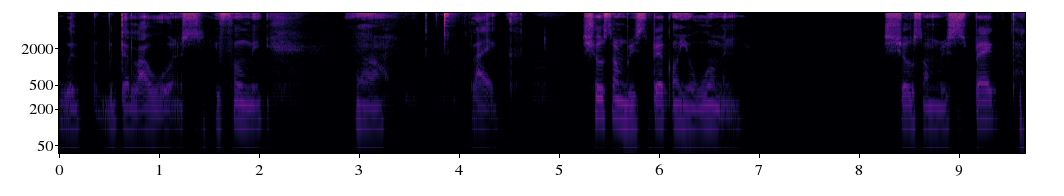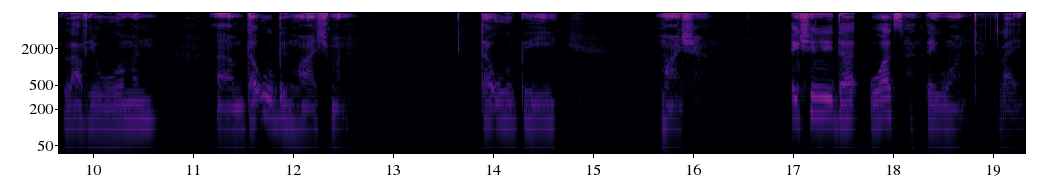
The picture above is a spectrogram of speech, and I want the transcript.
with with the loved ones you feel me? Yeah like show some respect on your woman. Show some respect love your woman. Um that will be much man. That will be much. Actually that what they want like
